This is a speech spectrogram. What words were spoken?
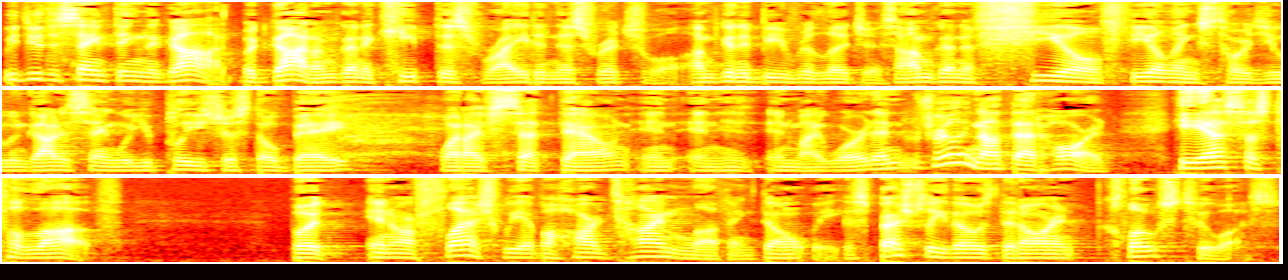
We do the same thing to God. But God, I'm going to keep this right in this ritual. I'm going to be religious. I'm going to feel feelings towards you. And God is saying, Will you please just obey what I've set down in, in, his, in my word? And it's really not that hard. He asks us to love. But in our flesh, we have a hard time loving, don't we? Especially those that aren't close to us.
